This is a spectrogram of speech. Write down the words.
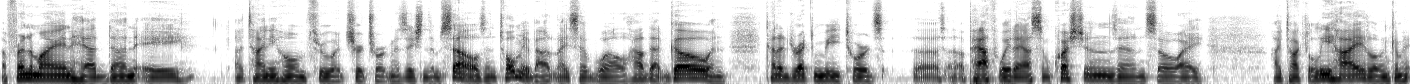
a friend of mine had done a, a tiny home through a church organization themselves and told me about it. And i said well how'd that go? And kind of directed me towards uh, a pathway to ask some questions and so i i talked to LIHI low income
